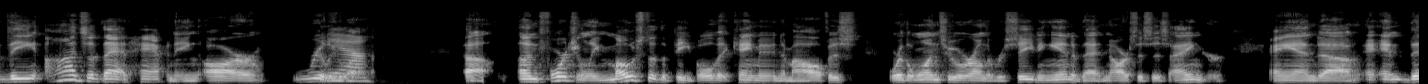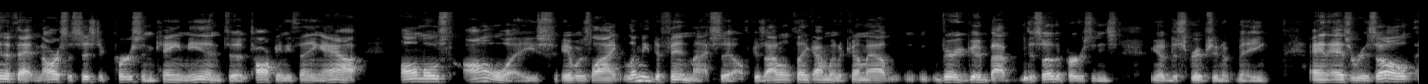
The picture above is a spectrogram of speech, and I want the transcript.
The odds of that happening are really yeah. low. Uh, unfortunately, most of the people that came into my office were the ones who were on the receiving end of that narcissist anger. And uh, and then if that narcissistic person came in to talk anything out, almost always it was like, let me defend myself because I don't think I'm going to come out very good by this other person's you know description of me. And as a result,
